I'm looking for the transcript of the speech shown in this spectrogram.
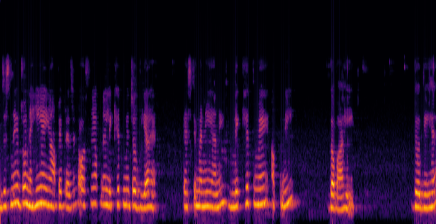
जिसने जो नहीं है यहाँ पे प्रेजेंट और उसने अपने लिखित में जो दिया है टेस्टमनी यानी लिखित में अपनी गवाही जो दी है,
